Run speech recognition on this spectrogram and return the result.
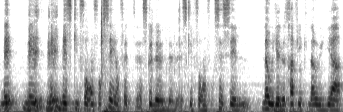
Mais, mais, mais, ce qu'il faut renforcer, en fait, ce que le, le- le- ce qu'il faut renforcer, c'est là où il y a le trafic, là où il y a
